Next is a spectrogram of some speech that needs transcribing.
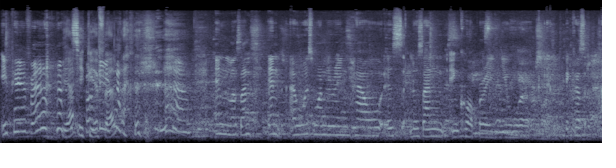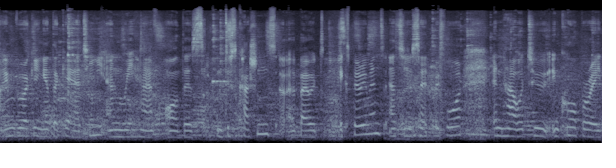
EPFL. Yes, EPFL. Um, in Lausanne. And I was wondering how is Lausanne incorporating your work? Because I'm working at the KIT and we have all these discussions about experiments, as you said before, and how to incorporate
